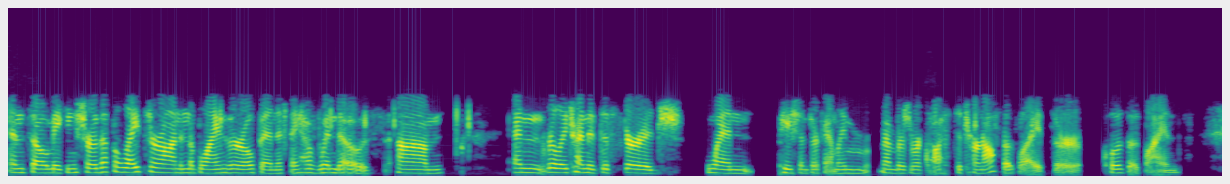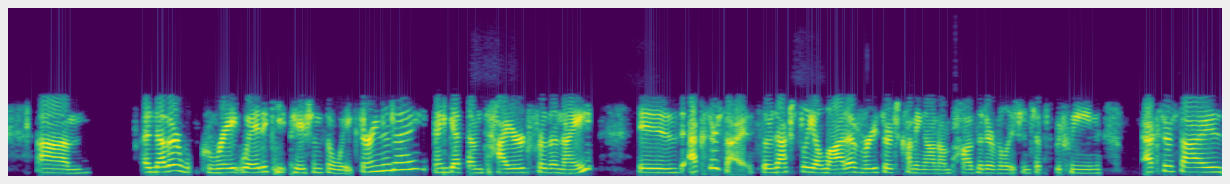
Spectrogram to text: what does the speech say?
And so making sure that the lights are on and the blinds are open if they have windows, um, and really trying to discourage when patients or family members request to turn off those lights or close those blinds. Um, another great way to keep patients awake during the day and get them tired for the night is exercise. There's actually a lot of research coming out on positive relationships between exercise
